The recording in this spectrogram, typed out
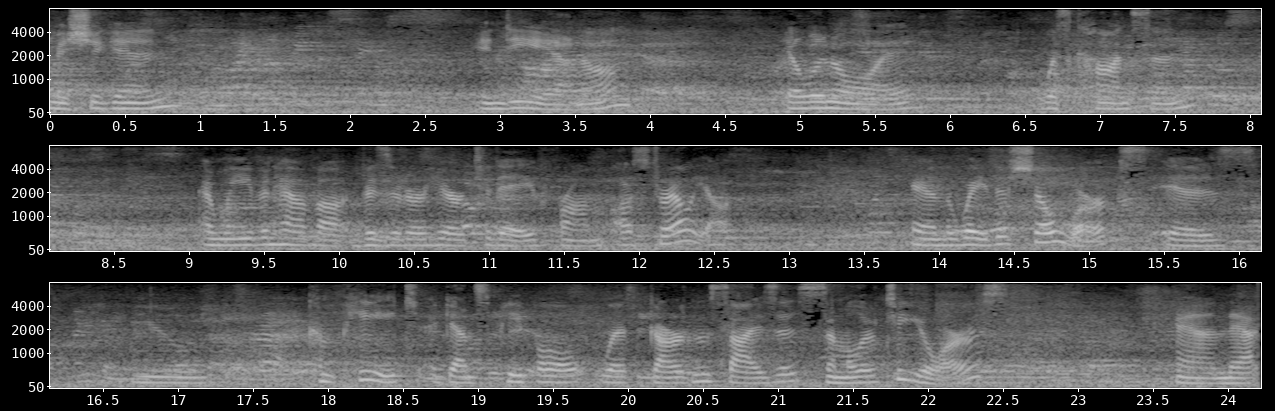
Michigan, Indiana, Illinois, Wisconsin, and we even have a visitor here today from Australia. And the way this show works is you compete against people with garden sizes similar to yours, and that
